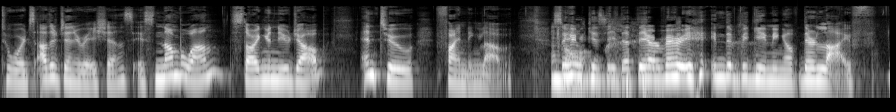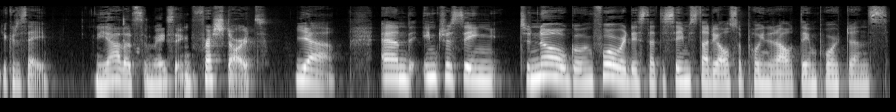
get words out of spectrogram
towards other generations is number one, starting a new job, and two, finding love. So here you can see that they are very in the beginning of their life, you could say. Yeah, that's amazing. Fresh start. Yeah. And interesting to know going forward is that the same study also pointed out the importance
